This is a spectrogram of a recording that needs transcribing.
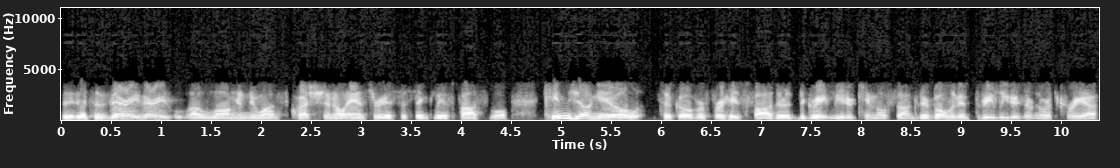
That's a very, very uh, long and nuanced question. I'll answer it as succinctly as possible. Kim Jong il took over for his father, the great leader Kim Il sung. There have only been three leaders of North Korea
